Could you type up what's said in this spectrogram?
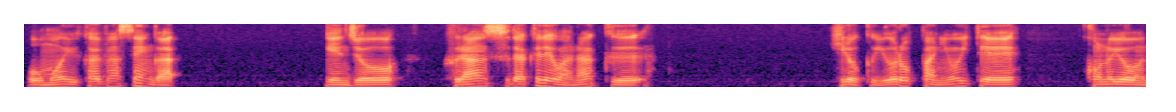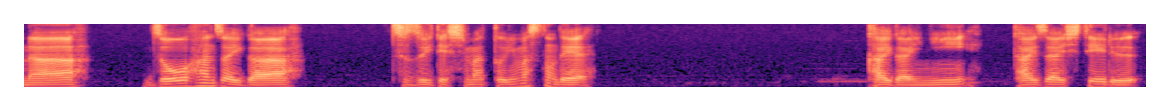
思い浮かびませんが、現状、フランスだけではなく、広くヨーロッパにおいて、このような憎犯罪が続いてしまっておりますので、海外に滞在している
